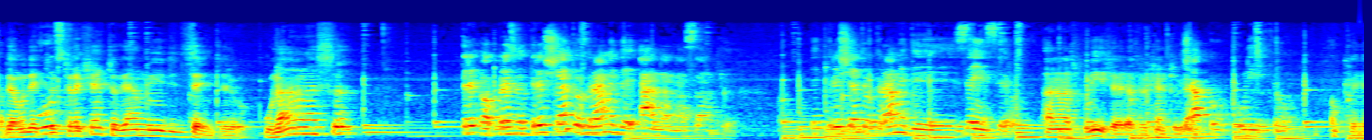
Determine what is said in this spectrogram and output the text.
Abbiamo detto Gusti. 300 grammi di zenzero, un ananas, tre- ho preso 300 grammi di ananas anche e 300 grammi di zenzero, ananas pulito era 300 già grammi. pulito. Ok.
